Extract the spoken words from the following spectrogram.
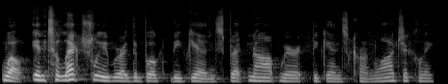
well, intellectually where the book begins, but not where it begins chronologically.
